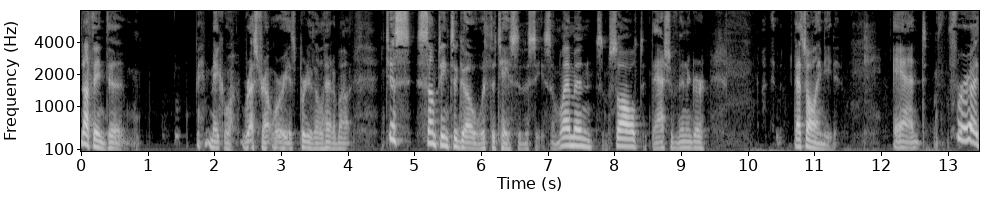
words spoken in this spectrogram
Nothing to make a restaurant worry its pretty little head about. Just something to go with the taste of the sea. Some lemon, some salt, a dash of vinegar. That's all I needed. And for a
